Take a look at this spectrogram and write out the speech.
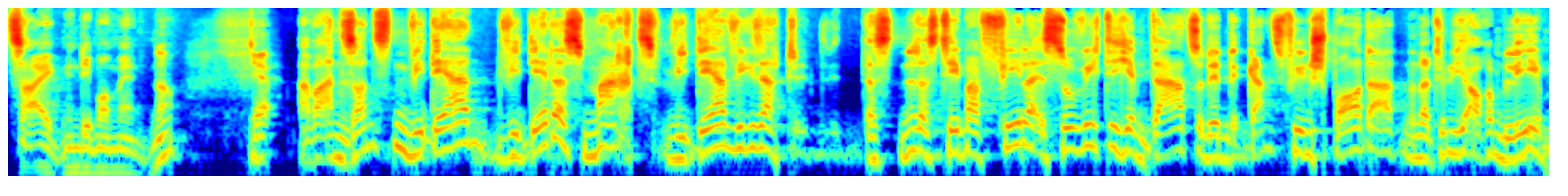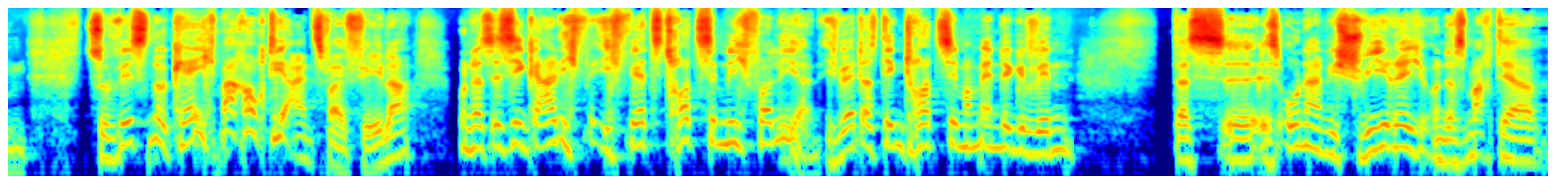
zeigen in dem Moment, ne? Ja. Aber ansonsten, wie der, wie der das macht, wie der, wie gesagt, das, ne, das Thema Fehler ist so wichtig im Darts und in ganz vielen Sportarten und natürlich auch im Leben. Zu wissen, okay, ich mache auch die ein, zwei Fehler und das ist egal, ich, ich werde es trotzdem nicht verlieren. Ich werde das Ding trotzdem am Ende gewinnen. Das äh, ist unheimlich schwierig und das macht er,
